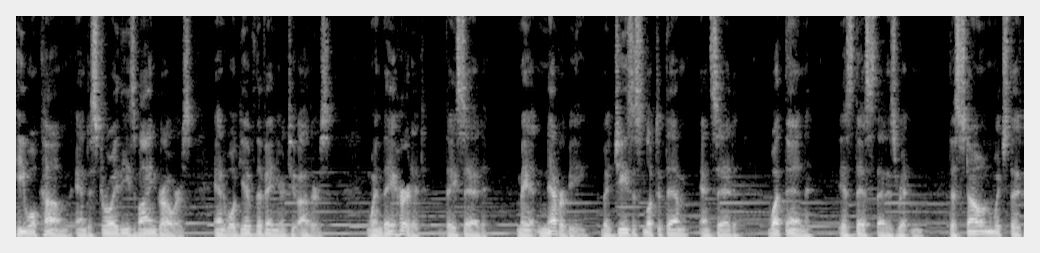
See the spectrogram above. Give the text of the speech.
He will come and destroy these vine growers, and will give the vineyard to others. When they heard it, they said, May it never be. But Jesus looked at them and said, What then is this that is written? The stone which the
